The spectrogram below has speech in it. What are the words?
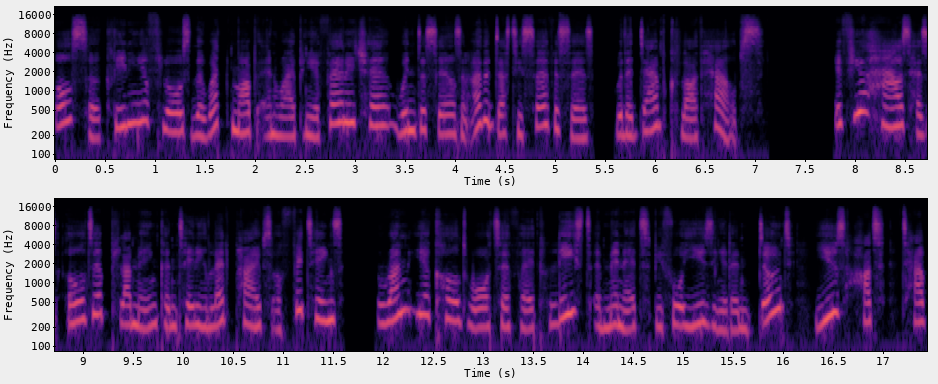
Also, cleaning your floors with a wet mop and wiping your furniture, windowsills, and other dusty surfaces with a damp cloth helps. If your house has older plumbing containing lead pipes or fittings, run your cold water for at least a minute before using it and don't use hot tap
